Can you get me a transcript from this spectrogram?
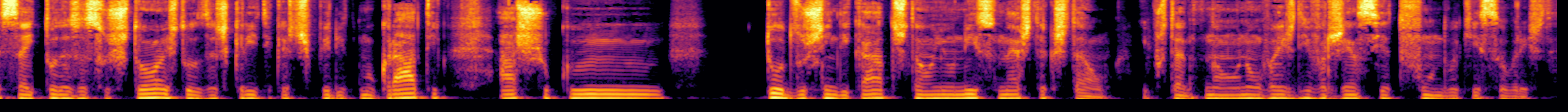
aceito todas as sugestões, todas as críticas de espírito democrático. Acho que todos os sindicatos estão em uníssono nesta questão e, portanto, não, não vejo divergência de fundo aqui sobre isto.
